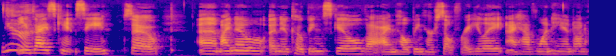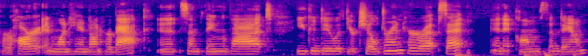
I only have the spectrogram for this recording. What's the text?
yeah. you guys can't see. So um, I know a new coping skill that I'm helping her self regulate. I have one hand on her heart and one hand on her back. And it's something that you can do with your children who are upset and it calms them down.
